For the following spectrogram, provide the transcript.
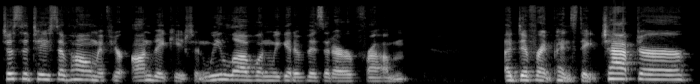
just a taste of home if you're on vacation. We love when we get a visitor from a different Penn State chapter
